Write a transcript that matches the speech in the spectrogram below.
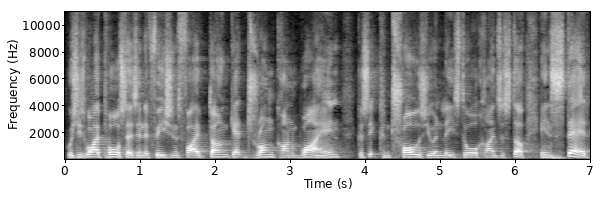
Which is why Paul says in Ephesians 5 don't get drunk on wine because it controls you and leads to all kinds of stuff. Instead,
